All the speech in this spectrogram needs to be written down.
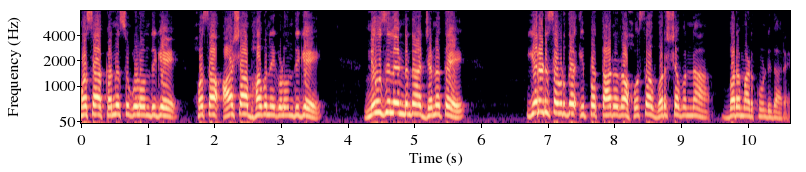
ಹೊಸ ಕನಸುಗಳೊಂದಿಗೆ ಹೊಸ ಆಶಾಭಾವನೆಗಳೊಂದಿಗೆ ನ್ಯೂಜಿಲೆಂಡ್ನ ಜನತೆ ಎರಡು ಸಾವಿರದ ಇಪ್ಪತ್ತಾರರ ಹೊಸ ವರ್ಷವನ್ನು ಬರಮಾಡಿಕೊಂಡಿದ್ದಾರೆ.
